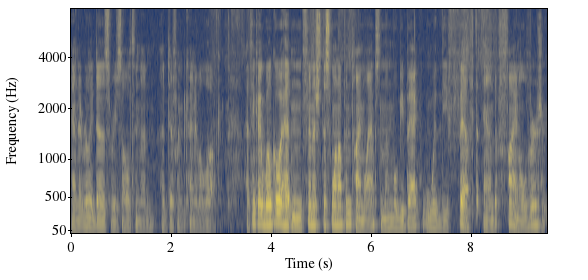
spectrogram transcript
And it really does result in a, a different kind of a look. I think I will go ahead and finish this one up in time lapse, and then we'll be back with the fifth and final version.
